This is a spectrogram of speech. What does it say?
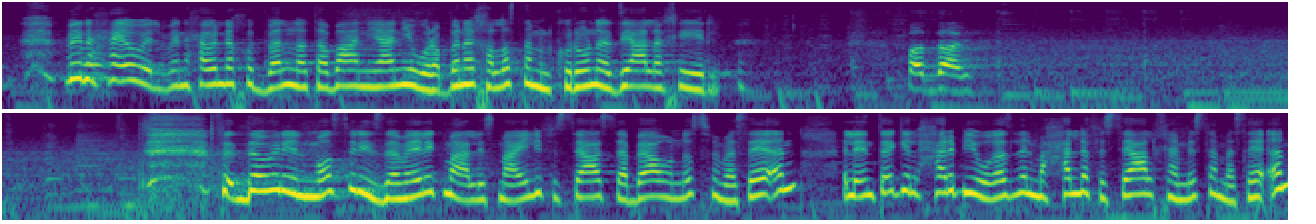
بنحاول بنحاول ناخد بالنا طبعا يعني وربنا يخلصنا من كورونا دي على خير. اتفضلي. في الدوري المصري الزمالك مع الإسماعيلي في السابعة والنصف مساء. الإنتاج الحربي وغزل المحلة في الساعة الخامسة مساء.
